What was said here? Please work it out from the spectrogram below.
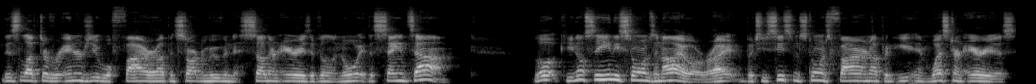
This leftover energy will fire up and start to move into southern areas of Illinois at the same time. Look, you don't see any storms in Iowa, right? But you see some storms firing up in, in western areas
